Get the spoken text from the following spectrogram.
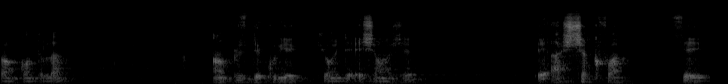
rencontre-là, en plus des courriers qui ont été échangés. Et à chaque fois, ces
